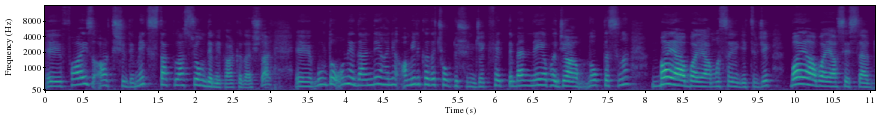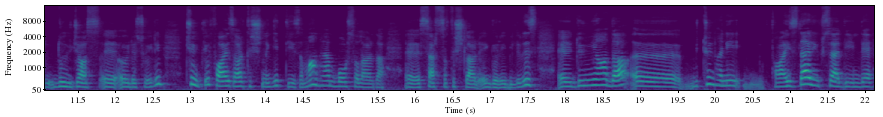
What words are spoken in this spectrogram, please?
e, faiz artışı demek stagflasyon demek arkadaşlar. E, burada o nedenle hani Amerika'da çok düşünecek. FED'de ben ne yapacağım noktasını baya baya masaya getirecek. Baya baya sesler du- duyacağız e, öyle söyleyeyim. Çünkü faiz artışına gittiği zaman hem borsalarda e, sert satışlar e, görebiliriz. E, dünyada bütün hani faizler yükseldiğinde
